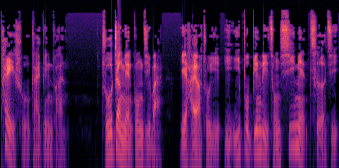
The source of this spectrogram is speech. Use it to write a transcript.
配属该兵团，除正面攻击外。也还要注意，以一部兵力从西面侧击。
